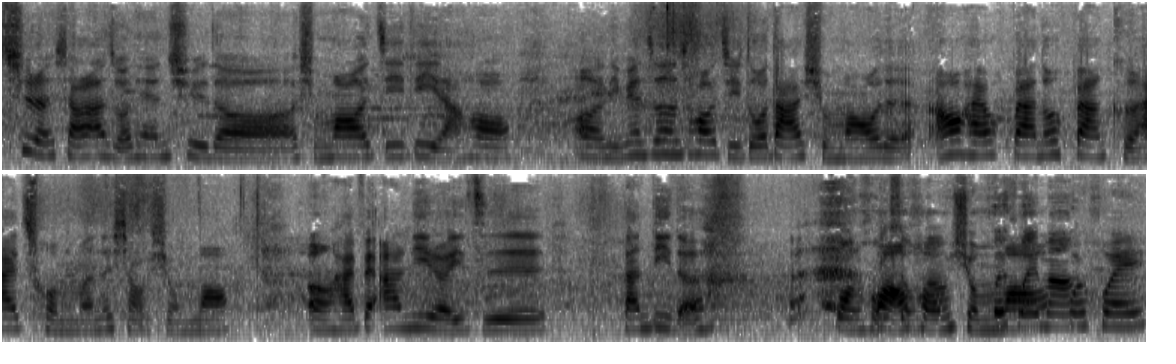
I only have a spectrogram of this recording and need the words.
去了小冉昨天去的熊猫基地，然后，呃，里面真的超级多大熊猫的，然后还有非常多非常可爱蠢萌的小熊猫，嗯，还被安利了一只当地的。网红熊猫灰灰吗？灰灰，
